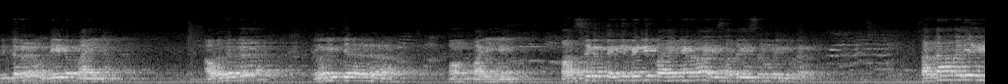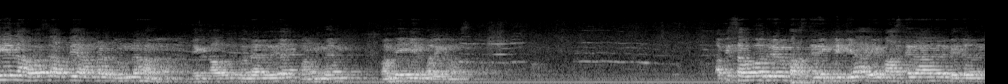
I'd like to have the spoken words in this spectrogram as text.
විතර උදේට පයින්. අවදක ඒ විද්‍යාලයට මම පයින්. බස් එක පෙනි පෙනි පයින් යනවා ඒ සතේ සමුයි කරා. සතාදලිය ගිහිල්ලා අවශ්‍ය අපේ අම්මට දුන්නාම මේ කවුරුත් නොදන්න දෙයක් මම දැන් මම මේකෙන් පරිගමනවා. අපි සහෝදරයෝ පස් දෙනෙක් හිටියා. ඒ පස් දෙනා අතර බෙදලා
